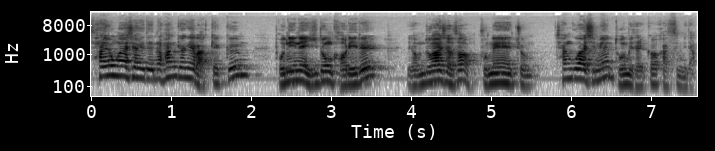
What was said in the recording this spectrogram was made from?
사용하셔야 되는 환경에 맞게끔 본인의 이동 거리를 염두하셔서 구매에 좀 참고하시면 도움이 될 것 같습니다.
